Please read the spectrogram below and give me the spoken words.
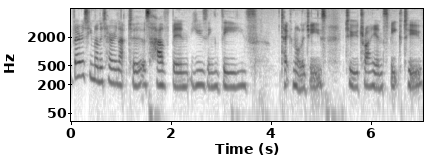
various humanitarian actors have been using these technologies to try and speak to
